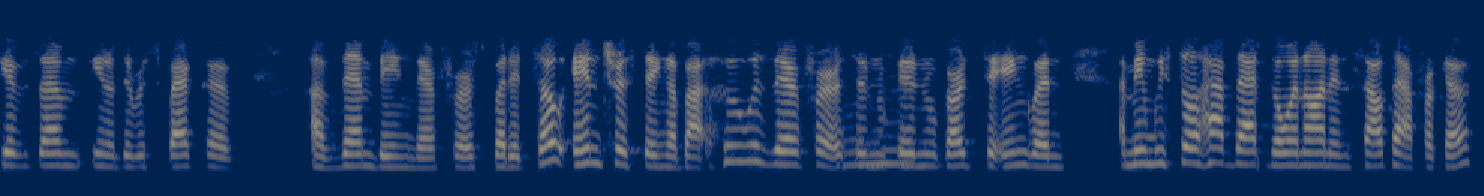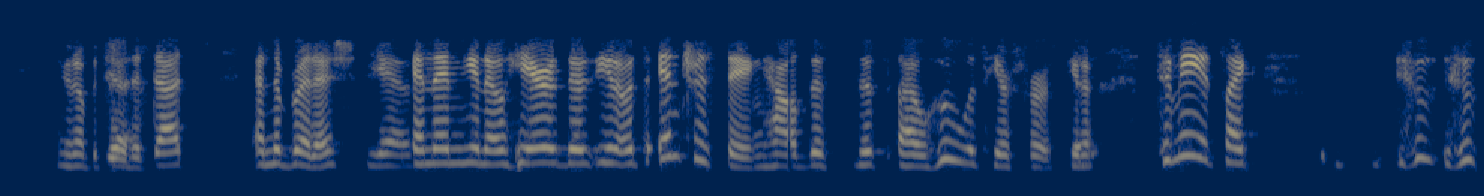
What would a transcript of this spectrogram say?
gives them you know the respect of of them being there first. But it's so interesting about who was there 1st in, Mhm. in regards to England. I mean, we still have that going on in South Africa, you know, between Yes. the Dutch and the British Yes. and then you know here there's you know it's interesting how this this uh, who was here first you know to me it's like who who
